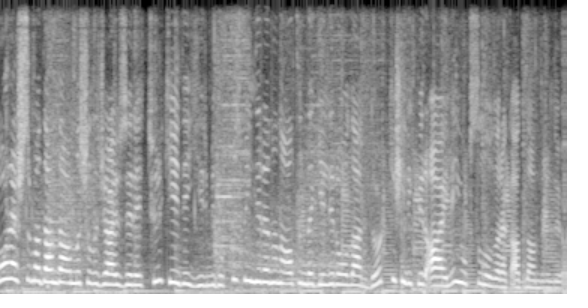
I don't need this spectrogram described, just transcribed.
Bu araştırmadan da anlaşılacağı üzere Türkiye'de 29 bin liranın altında geliri olan 4 kişilik bir aile yoksul olarak adlandırılıyor.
